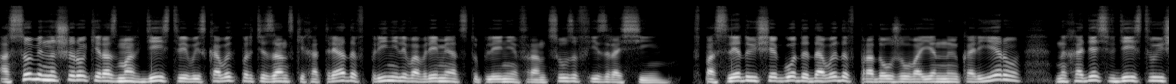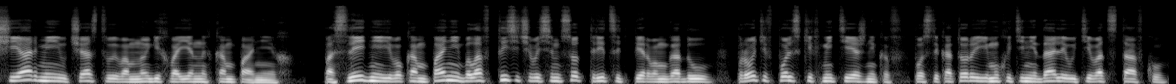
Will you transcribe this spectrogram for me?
Особенно широкий размах действий войсковых партизанских отрядов приняли во время отступления французов из России. В последующие годы Давыдов продолжил военную карьеру, находясь в действующей армии и участвуя во многих военных кампаниях. Последняя его кампания была в 1831 году, против польских мятежников, после которой ему хоть и не дали уйти в отставку,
